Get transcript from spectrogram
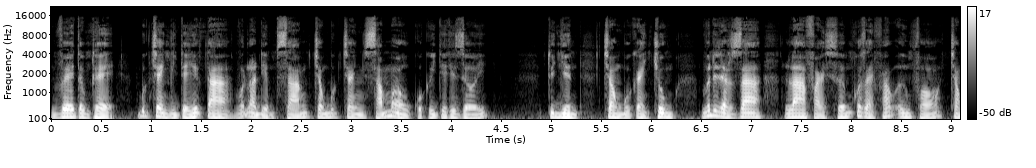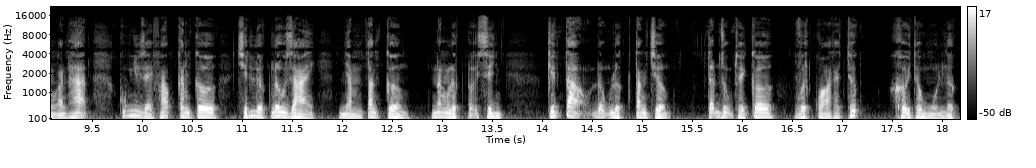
Về tổng thể, bức tranh kinh tế nước ta vẫn là điểm sáng trong bức tranh sám màu của kinh tế thế giới. Tuy nhiên, trong bối cảnh chung, vấn đề đặt ra là phải sớm có giải pháp ứng phó trong ngắn hạn cũng như giải pháp căn cơ, chiến lược lâu dài nhằm tăng cường năng lực nội sinh, kiến tạo động lực tăng trưởng, tận dụng thời cơ, vượt qua thách thức, khơi thông nguồn lực,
